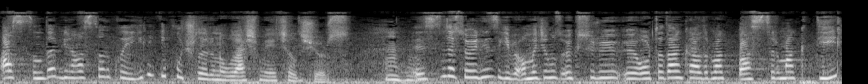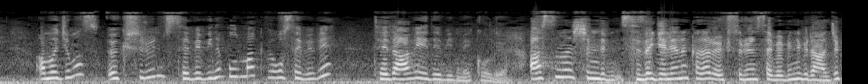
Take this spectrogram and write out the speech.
aslında bir hastalıkla ilgili ipuçlarına ulaşmaya çalışıyoruz. E, sizin de söylediğiniz gibi amacımız öksürüğü e, ortadan kaldırmak, bastırmak değil. Amacımız öksürüğün sebebini bulmak ve o sebebi tedavi edebilmek oluyor. Aslında şimdi size gelene kadar öksürüğün sebebini birazcık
